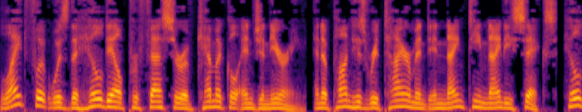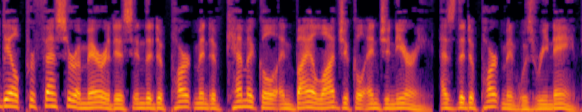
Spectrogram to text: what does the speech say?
Lightfoot was the Hilldale Professor of Chemical Engineering, and upon his retirement in 1996, Hilldale Professor Emeritus in the Department of Chemical and Biological Engineering, as the department was renamed.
